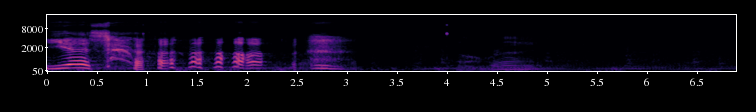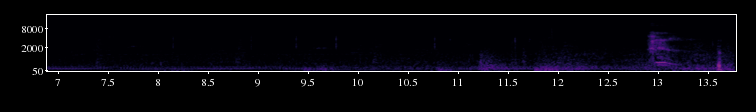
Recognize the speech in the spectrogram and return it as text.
Yes.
